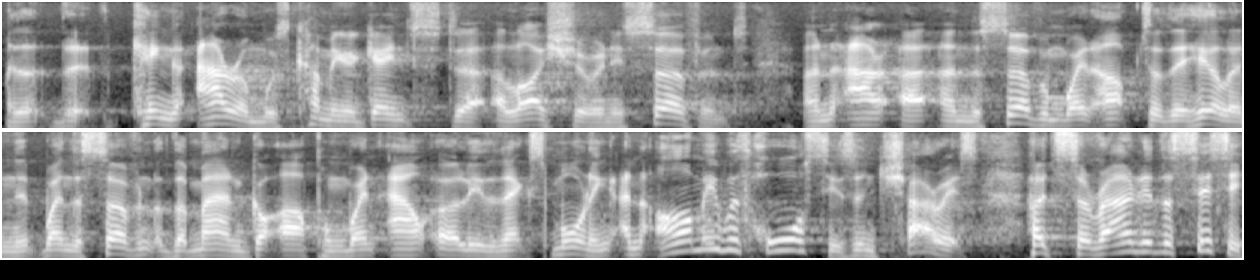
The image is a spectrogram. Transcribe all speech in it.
the, the king aram was coming against uh, elisha and his servant and, uh, and the servant went up to the hill and when the servant of the man got up and went out early the next morning an army with horses and chariots had surrounded the city.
